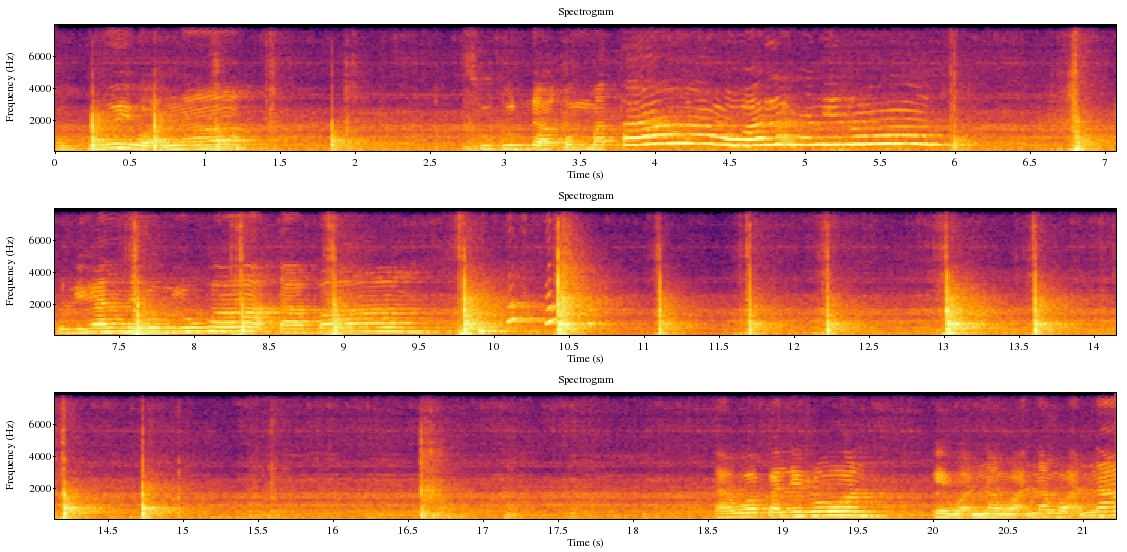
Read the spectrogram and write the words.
Agoy, wa na. Sugod na akong mata. Mawala na ni Ron. Pulihan na ni Rog luha. Tabang. Pa ni Ron. Kay wa na, wa na, wa na.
